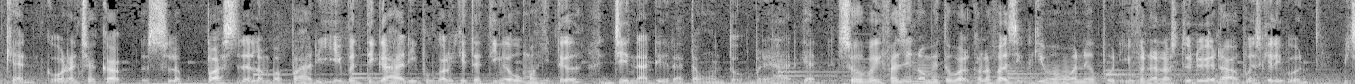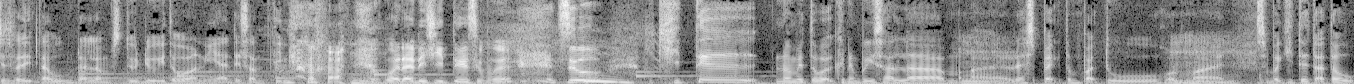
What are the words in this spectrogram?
Kan Orang cakap Selepas dalam beberapa hari Even tiga hari pun Kalau kita tinggal rumah kita Jin ada datang untuk berehat kan. So bagi Fazik no matter what Kalau Fazik pergi mana-mana pun Even dalam studio era pun sekalipun Which is Fazik tahu Dalam studio kita orang ni ada something. Orang ada cerita semua. So Kita No matter what Kena beri salam Hmm. uh, Respect tempat tu Hormat. Hmm. Sebab kita tak tahu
